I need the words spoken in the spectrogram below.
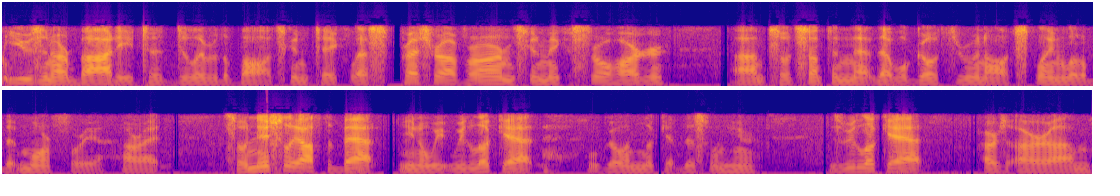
using our body to deliver the ball. It's going to take less pressure off our arm. It's going to make us throw harder. Um, so it's something that, that we'll go through and I'll explain a little bit more for you. All right. So initially off the bat, you know, we, we look at, we'll go and look at this one here, is we look at our, our um,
